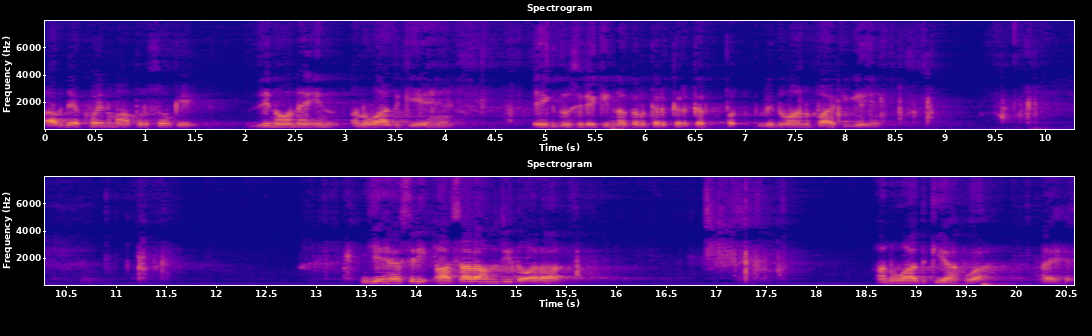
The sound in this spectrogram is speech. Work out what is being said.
अब देखो इन महापुरुषों की, जिन्होंने इन अनुवाद किए हैं, एक दूसरे की नकल कर कर कर विद्वान पाक गए हैं। ये है श्री आसाराम जी द्वारा अनुवाद किया हुआ है।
